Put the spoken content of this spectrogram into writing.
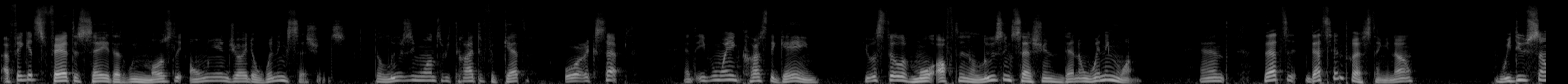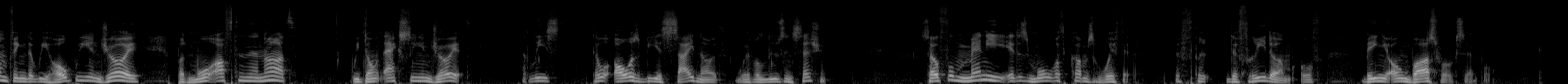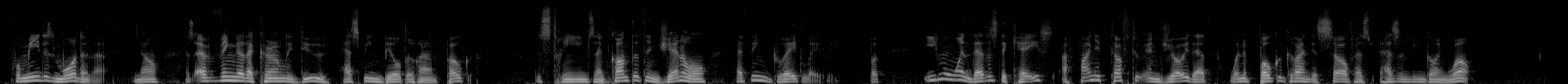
I think it's fair to say that we mostly only enjoy the winning sessions. The losing ones we try to forget or accept. And even when you cross the game, you will still have more often a losing session than a winning one. And that's that's interesting, you know. We do something that we hope we enjoy, but more often than not, we don't actually enjoy it. At least, there will always be a side note with a losing session. So for many, it is more what comes with it the, fr- the freedom of being your own boss, for example. For me, it is more than that, you know, as everything that I currently do has been built around poker. The streams and content in general have been great lately, but even when that is the case, I find it tough to enjoy that when the poker grind itself has, hasn't been going well.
